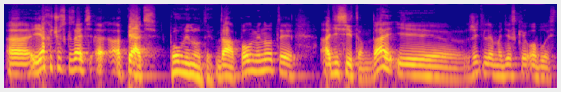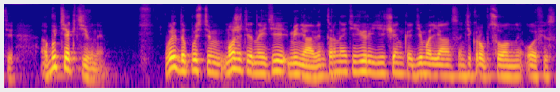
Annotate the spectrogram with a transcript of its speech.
Э, я хочу сказать э, опять. Полминуты. Да, полминуты одесситам, да, и жителям Одесской области. Будьте активны. Вы, допустим, можете найти меня в интернете, Юрий Яченко, Димальянс, антикоррупционный офис,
